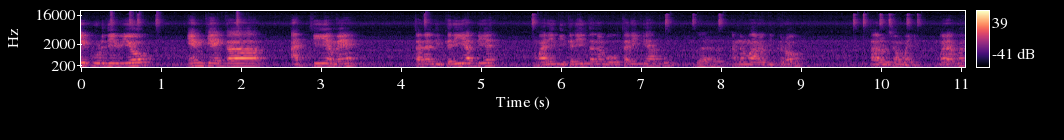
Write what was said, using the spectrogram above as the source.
એ કુળદેવીઓ એમ કે આજથી અમે તને દીકરી આપીએ મારી દીકરી તને બહુ તરીકે આપું અને મારો દીકરો તારો જમાઈ. બરાબર?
